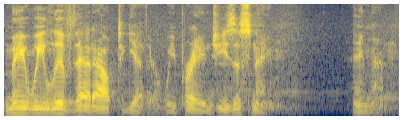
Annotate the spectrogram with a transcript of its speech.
May we live that out together. We pray in Jesus' name. Amen.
